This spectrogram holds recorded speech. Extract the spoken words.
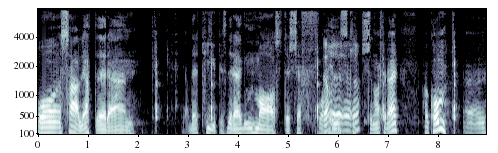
Og særlig etter eh, ja, det er typisk det er Masterchef og Ja, Hell's ja, ja. Kitchen og alt det der har kom. Eh,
